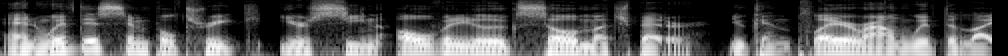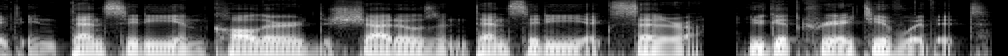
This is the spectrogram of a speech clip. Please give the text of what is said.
And with this simple trick, your scene already looks so much better. You can play around with the light intensity and color, the shadows intensity, etc. You get creative with it.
